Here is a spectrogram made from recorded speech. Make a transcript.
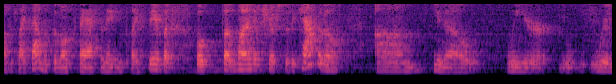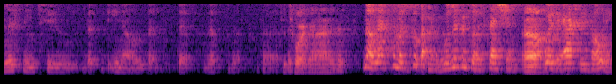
I was like, that was the most fascinating place there. But, but, but one of the trips to the Capitol, um, you know, we're we're listening to the, you know, the, the the, tour guide. The, no, not so much the tour guide. we listen to a session oh. where they're actually voting.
